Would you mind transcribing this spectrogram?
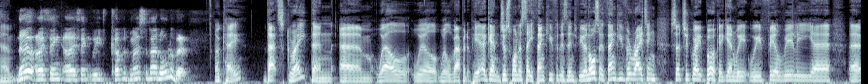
Um, No, I think I think we've covered most about all of it. Okay. That's great then. Um, well, we'll we'll wrap it up here. Again, just want to say thank you for this interview, and also thank you for writing such a great book. Again, we, we feel really uh, uh,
